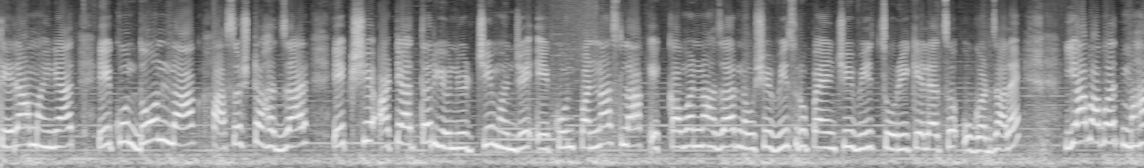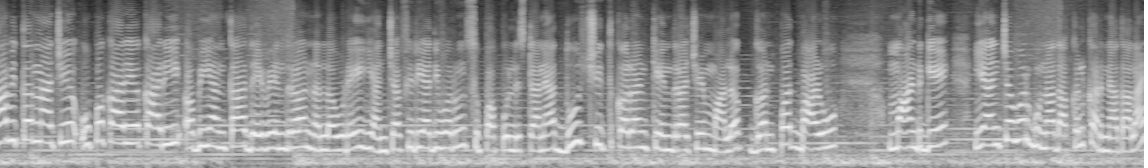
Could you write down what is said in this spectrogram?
तेरा महिन्यात एकूण दोन लाख पासष्ट हजार एकशे अठ्याहत्तर युनिटची म्हणजे एकूण पन्नास लाख एक्कावन्न हजार नऊशे वीस रुपयांची वीज चोरी केल्याचं उघड झालंय. याबाबत महावितरणाचे उपकार्यकारी अभियंता देवेंद्र नलवडे यांच्या फिर्यादीवरून सुपा पोलीस ठाण्यात दूध शीतकरण केंद्राचे मालक गणपत बाळू मांडगे यांच्यावर गुन्हा दाखल करण्यात आलाय.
